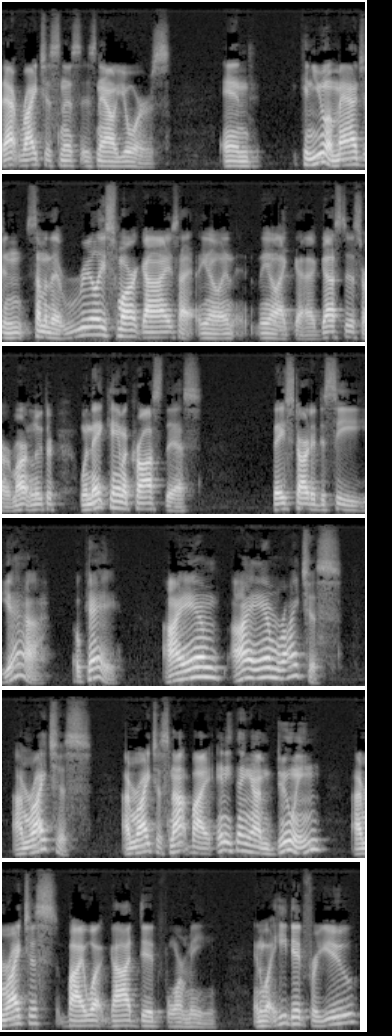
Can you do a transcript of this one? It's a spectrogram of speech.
that righteousness is now yours. And can you imagine some of the really smart guys, you know, and you know, like uh, Augustus or Martin Luther, when they came across this, they started to see, yeah, okay, I am, I am righteous. I'm righteous. I'm righteous not by anything I'm doing. I'm righteous by what God did for me. And what He did for you,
